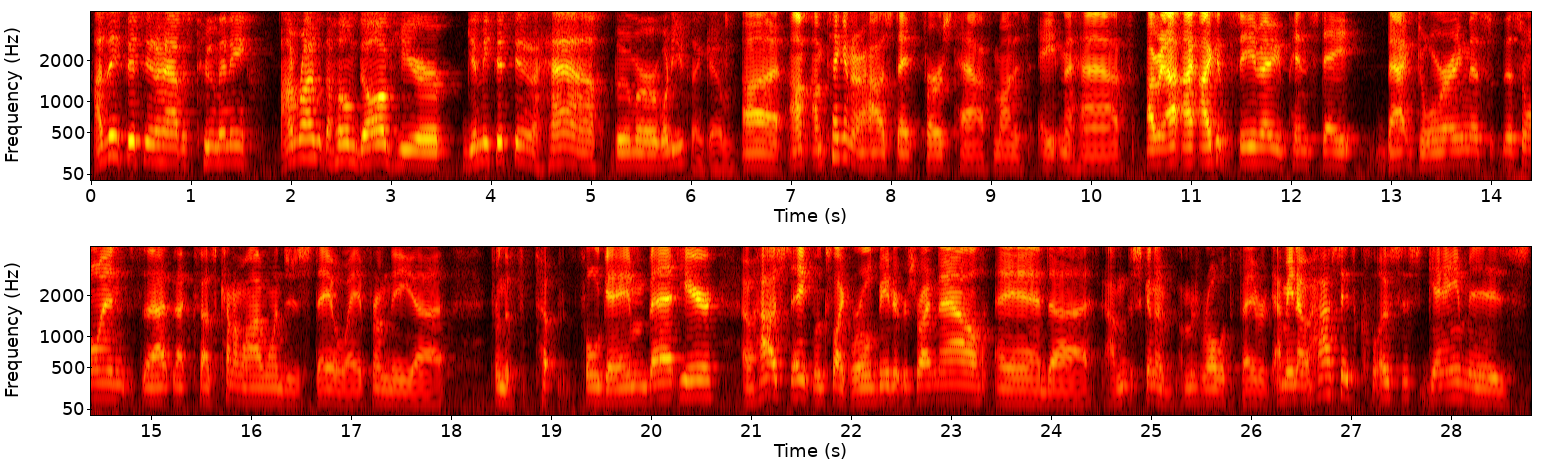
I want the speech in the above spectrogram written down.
I think 15 and a half is too many. I'm riding with the home dog here. Give me 15 and a half, Boomer. What are you thinking? Uh, I'm, I'm taking Ohio State first half minus eight and a half. I mean, I, I, I could see maybe Penn State backdooring this this one. So that, that that's kind of why I wanted to just stay away from the uh, from the f- t- full game bet here. Ohio State looks like world beaters right now, and uh, I'm just gonna I'm gonna roll with the favorite. I mean, Ohio State's closest game is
